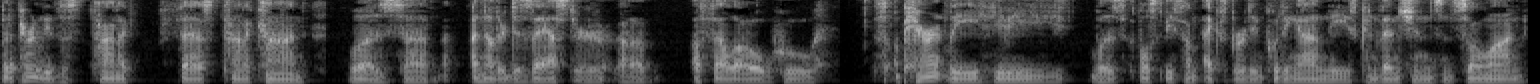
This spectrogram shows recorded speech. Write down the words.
But apparently this Tana Fest, TanaCon was uh, another disaster. Uh, a fellow who apparently he was supposed to be some expert in putting on these conventions and so on.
